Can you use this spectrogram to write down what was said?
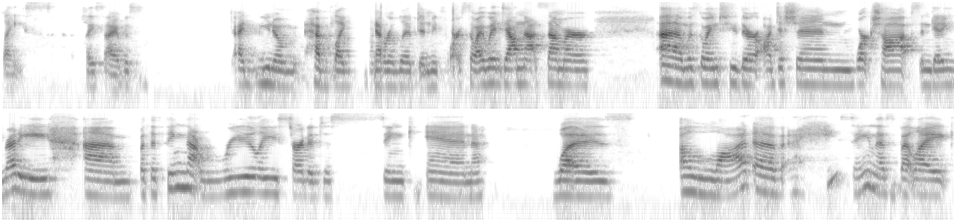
place, a place I was, I, you know, have like never lived in before. So I went down that summer um, was going to their audition workshops and getting ready. Um, but the thing that really started to sink in was a lot of, I hate saying this, but like,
